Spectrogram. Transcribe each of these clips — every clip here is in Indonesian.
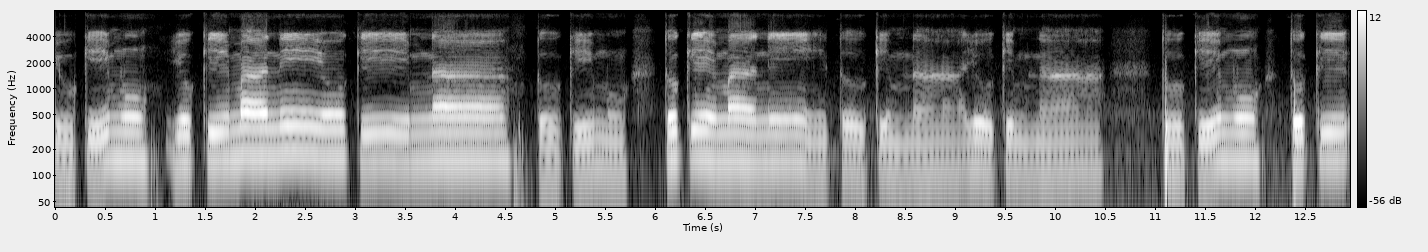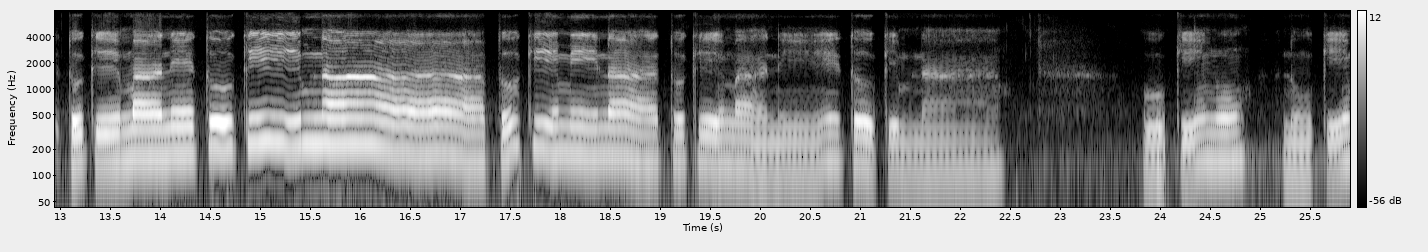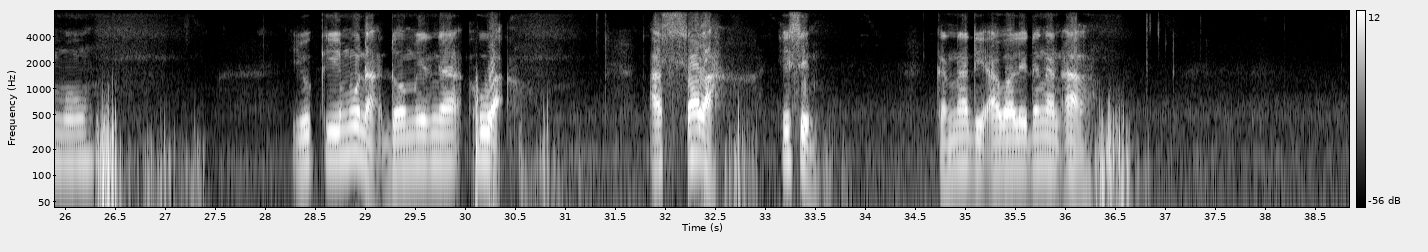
yukimu yukimani yukimna tukimu tukimani tukimna yukimna tukimu tuki tukimani tukimna tukimina tukimani tukimna. Ukimu nukimu yukimuna domirnya huwa as-salah isim. Karena diawali dengan al.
